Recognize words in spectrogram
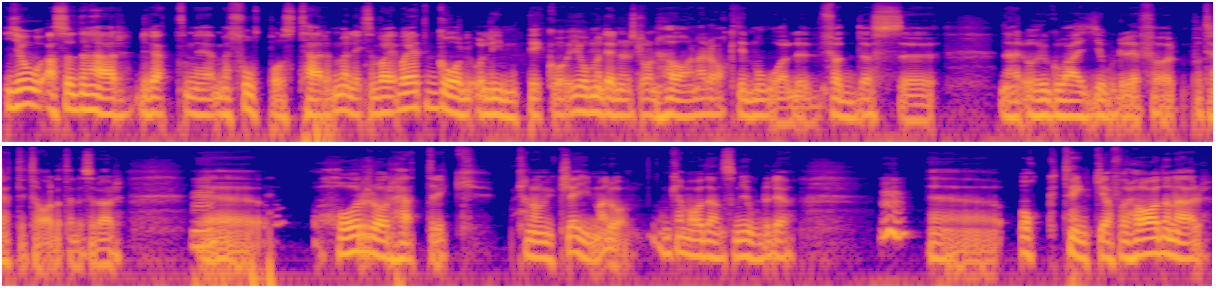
jo, alltså den här, du vet med, med fotbollstermer liksom. Vad, vad är ett gol olympico? Jo, men det är när du slår en hörna rakt i mål. Föddes eh, när Uruguay gjorde det för, på 30-talet eller sådär. Eh, horror hattrick kan de ju claima då. De kan vara den som gjorde det. Eh, och tänker jag får ha den där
